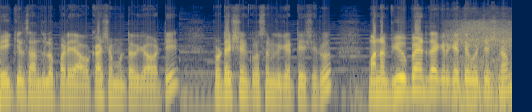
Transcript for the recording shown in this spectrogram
వెహికల్స్ అందులో పడే అవకాశం ఉంటుంది కాబట్టి ప్రొటెక్షన్ కోసం ఇది కట్టేశారు. మనం వ్యూ పాయింట్ దగ్గరికి అయితే వచ్చేసినాం.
